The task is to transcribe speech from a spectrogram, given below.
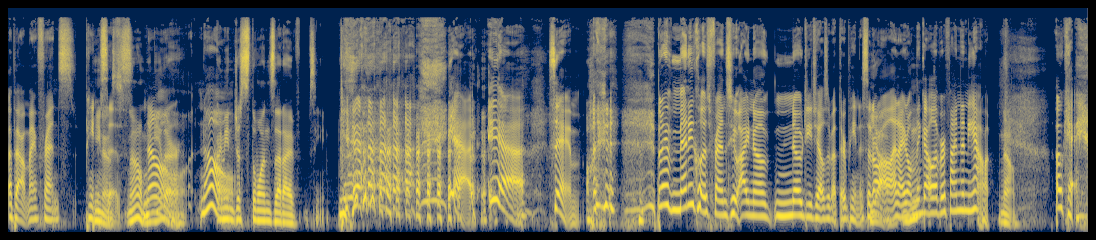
about my friends' penises. Penis? No, me no, neither. No. I mean, just the ones that I've seen. yeah, yeah, same. Oh. but I have many close friends who I know no details about their penis at Yeah. all, and I don't mm-hmm. think I'll ever find any out. No. Okay,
